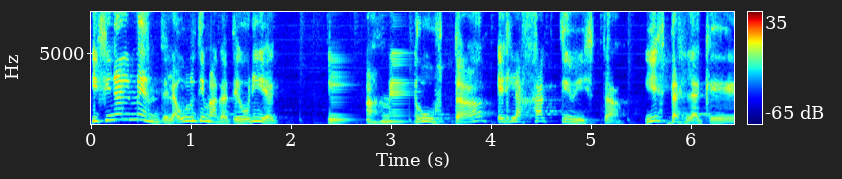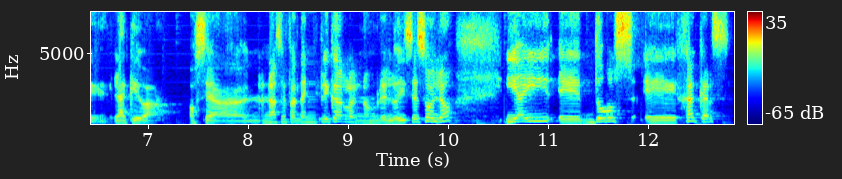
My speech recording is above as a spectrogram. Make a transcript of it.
Y finalmente, la última categoría que más me gusta es la hacktivista. Y esta es la que, la que va. O sea, no hace falta ni explicarlo, el nombre lo dice solo. Y hay eh, dos eh, hackers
